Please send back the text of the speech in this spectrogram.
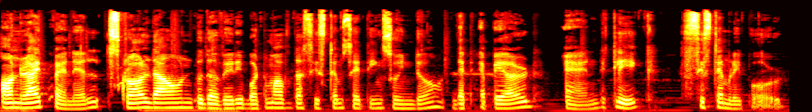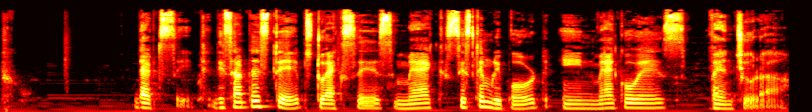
On right panel, scroll down to the very bottom of the system settings window that appeared and click System Report. That's it. These are the steps to access Mac System Report in macOS Ventura.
